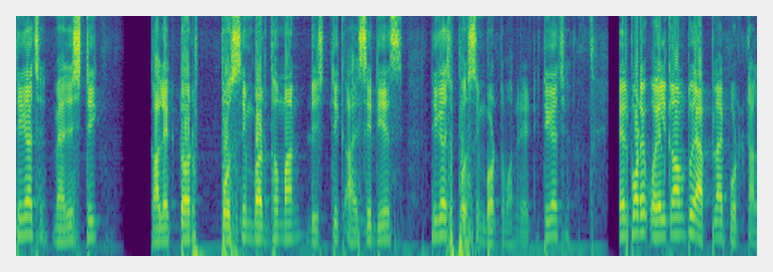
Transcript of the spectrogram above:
ঠিক আছে? ম্যাজিস্ট্রিক কালেক্টর, পশ্চিম বর্ধমান, ডিস্ট্রিক্ট আইসিডিএস, ঠিক আছে? পশ্চিম বর্ধমানের এটি, ঠিক আছে? এরপরে ওয়েলকাম টু অ্যাপ্লাই পোর্টাল।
